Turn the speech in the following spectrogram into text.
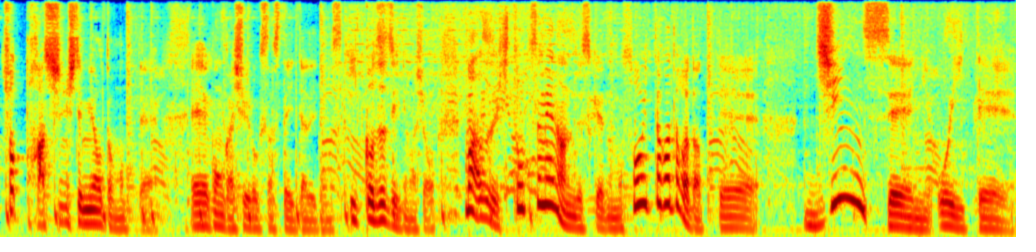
ちょっと発信してみようと思って、えー、今回収録させていただいてます。一個ずついきましょう。まず一つ目なんですけれども、そういった方々って、人生において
